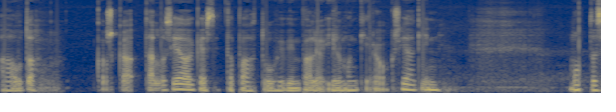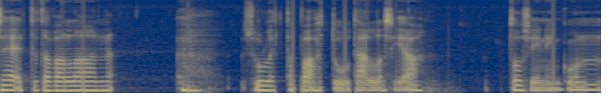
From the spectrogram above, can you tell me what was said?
auto, koska tällaisia oikeasti tapahtuu hyvin paljon ilman kirouksiakin. Mutta se, että tavallaan äh, sulle tapahtuu tällaisia tosi niin kuin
